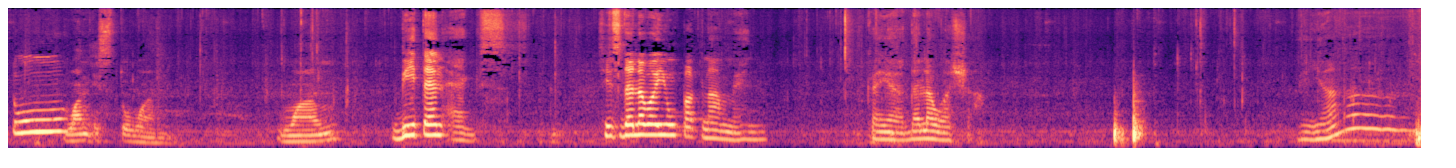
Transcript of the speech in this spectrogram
two 1 is to 1. 1. beaten eggs. Since dalawa yung pack namin, kaya dalawa siya. Ayan.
